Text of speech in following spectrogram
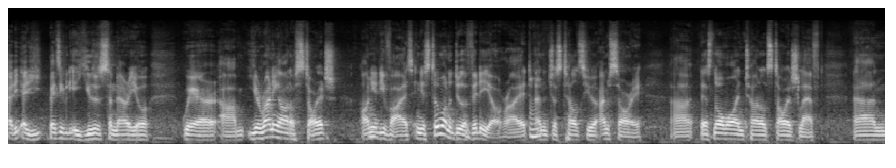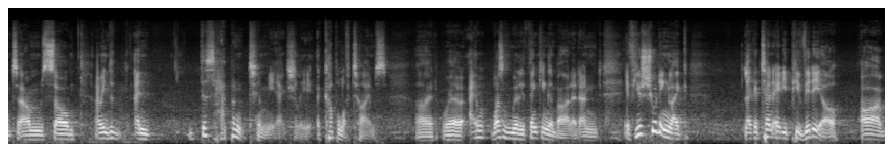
a, a basically a user scenario where um, you're running out of storage on your device and you still want to do a video, right? Mm-hmm. And it just tells you, I'm sorry, uh, there's no more internal storage left. And um, so, I mean, th- and this happened to me actually a couple of times. Uh, where I wasn't really thinking about it, and if you're shooting like like a 1080p video, or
